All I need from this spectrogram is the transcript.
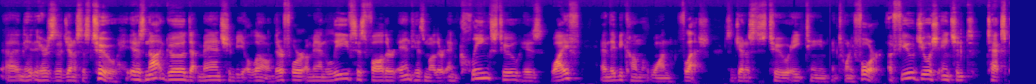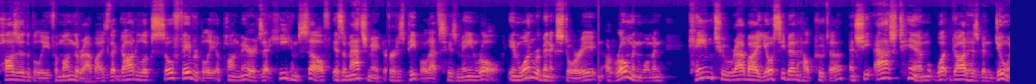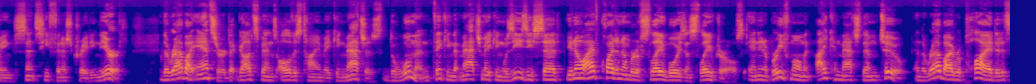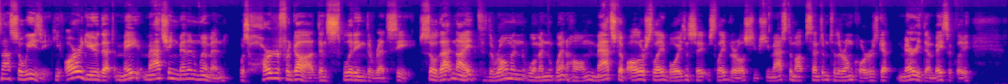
And here's Genesis 2. It is not good that man should be alone. Therefore, a man leaves his father and his mother and clings to his wife, and they become one flesh. So Genesis 2 18 and 24. A few Jewish ancient texts posited the belief among the rabbis that God looks so favorably upon marriage that he himself is a matchmaker for his people. That's his main role. In one rabbinic story, a Roman woman came to Rabbi Yossi ben Halafta and she asked him what God has been doing since he finished creating the earth. The rabbi answered that God spends all of his time making matches. The woman, thinking that matchmaking was easy, said, You know, I have quite a number of slave boys and slave girls, and in a brief moment I can match them too. And the rabbi replied that it's not so easy. He argued that ma- matching men and women was harder for God than splitting the Red Sea. So that night, the Roman woman went home, matched up all her slave boys and slave girls. She, she matched them up, sent them to their own quarters, get married them basically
